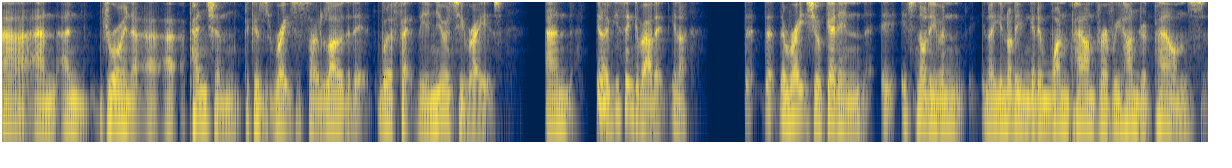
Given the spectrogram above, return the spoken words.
uh, and and drawing a, a, pension because rates are so low that it will affect the annuity rates. And you know, if you think about it, you know, the, the, the rates you're getting, it's not even you know you're not even getting one pound for every hundred pounds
